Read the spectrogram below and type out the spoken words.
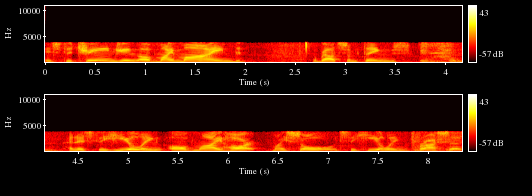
It's the changing of my mind about some things, and it's the healing of my heart, my soul. It's the healing process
